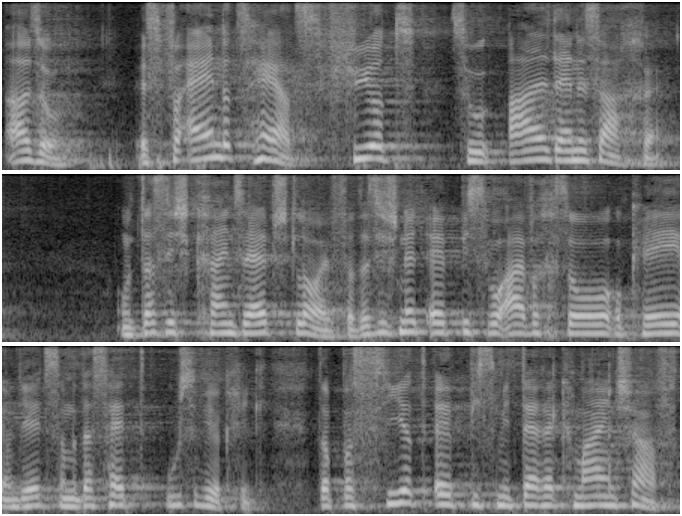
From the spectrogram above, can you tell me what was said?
Also, es verändert das Herz, führt zu all diesen Sachen. Und das ist kein Selbstläufer. Das ist nicht etwas, wo einfach so, okay, und jetzt, sondern das hat Auswirkung. Da passiert etwas mit dieser Gemeinschaft.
